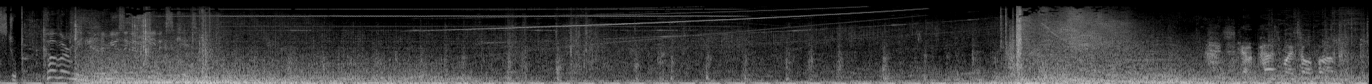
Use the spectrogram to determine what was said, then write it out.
Lost. Cover me. I'm using a Phoenix kit. I just gotta patch myself up.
